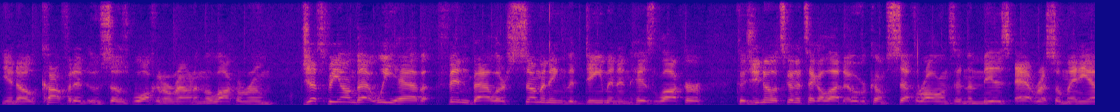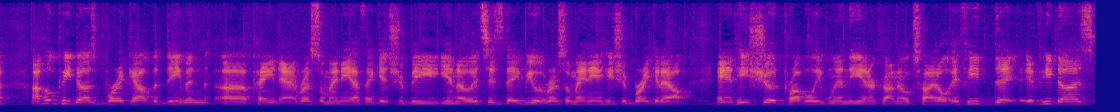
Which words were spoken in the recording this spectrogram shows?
You know, confident Usos walking around in the locker room. Just beyond that, we have Finn Balor summoning the demon in his locker because you know it's going to take a lot to overcome Seth Rollins and The Miz at WrestleMania. I hope he does break out the demon uh, paint at WrestleMania. I think it should be, you know, it's his debut at WrestleMania. He should break it out, and he should probably win the Intercontinental title. If he if he does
